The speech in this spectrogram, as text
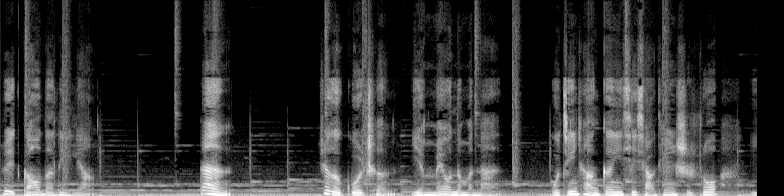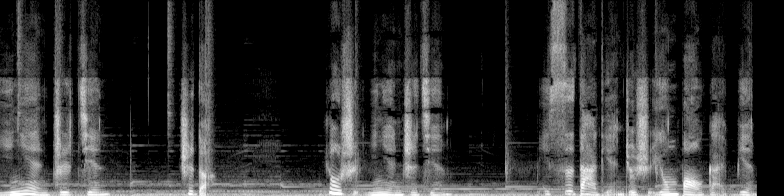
最高的力量。但这个过程也没有那么难。我经常跟一些小天使说：“一念之间，是的，就是一念之间。”第四大点就是拥抱改变。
